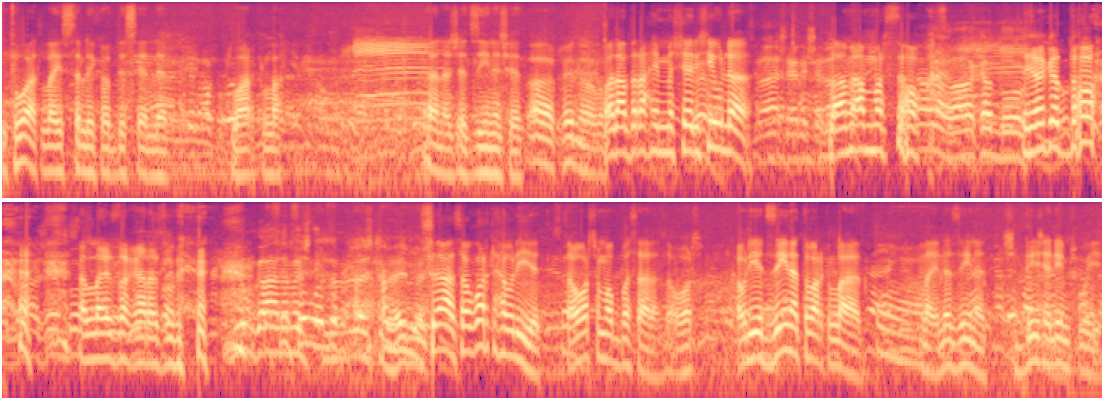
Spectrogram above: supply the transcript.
نتوات الله يسر لك ودي السي علال تبارك الله. أنا جات زينة هذا آه خينا هذا عبد الرحيم ما شاري شي ولا لا معمر السوق آه كندور يا قدور الله يسخر اسيدي اليوم كاع أنا ما جبت ما صورت الحوليات صورت ما بصالة صورت. حوليات زينة تبارك الله. هذا والله الا زينة. شديت عليهم شوية.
